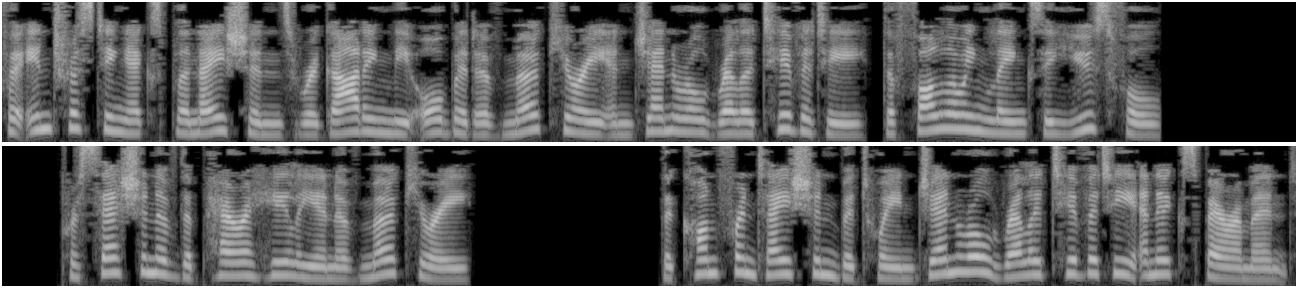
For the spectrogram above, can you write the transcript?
For interesting explanations regarding the orbit of Mercury and general relativity, the following links are useful. Precession of the perihelion of Mercury. The confrontation between general relativity and experiment.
